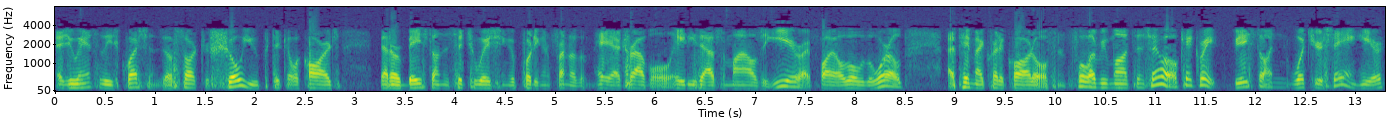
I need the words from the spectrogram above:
As you answer these questions, they'll start to show you particular cards that are based on the situation you're putting in front of them. Hey, I travel 80,000 miles a year. I fly all over the world. I pay my credit card off in full every month and say, oh, okay, great. Based on what you're saying here,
